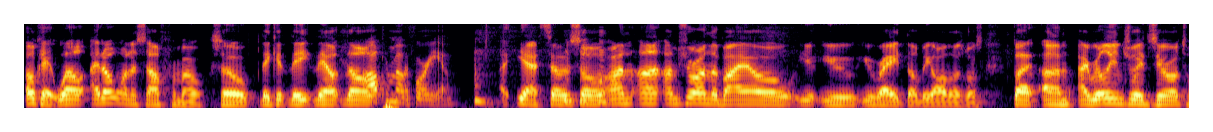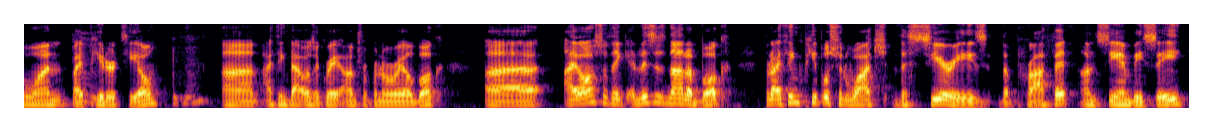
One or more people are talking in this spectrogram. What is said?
okay well i don't want to self promote so they could they they'll, they'll i'll promote for you uh, yeah so so on, on, i'm sure on the bio you you you write there'll be all those books but um i really enjoyed zero to one by mm. peter thiel mm-hmm. um i think that was a great entrepreneurial book uh i also think and this is not a book but I think people should watch the series The Profit on CNBC.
